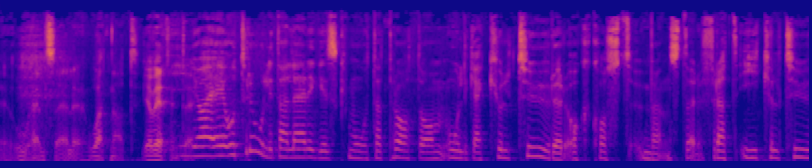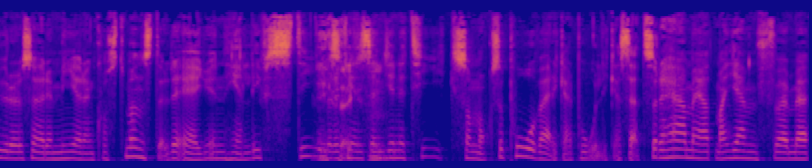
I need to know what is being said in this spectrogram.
eh, ohälsa eller what not. Jag vet inte. Jag är otroligt allergisk mot att prata om olika kulturer och kostmönster. För att i kulturer så är det mer än kostmönster. Det är ju en hel livsstil Exakt. och det finns en mm. genetik som också påverkar på olika sätt. Så det här med att man jämför med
